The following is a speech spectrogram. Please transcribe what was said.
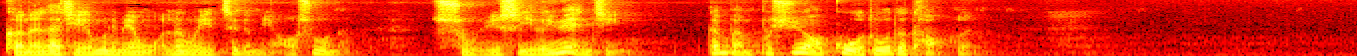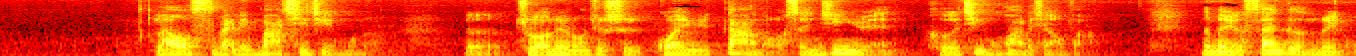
可能在节目里面，我认为这个描述呢属于是一个愿景，根本不需要过多的讨论。然后四百零八期节目呢，呃，主要内容就是关于大脑神经元和进化的想法。那么有三个内容，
